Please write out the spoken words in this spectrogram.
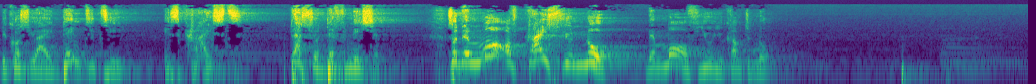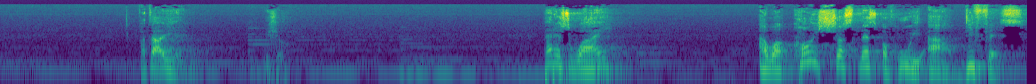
Because your identity is Christ. That's your definition. So, the more of Christ you know, the more of you you come to know. But are you here? You sure? That is why our consciousness of who we are differs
